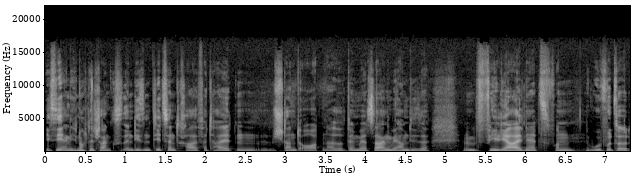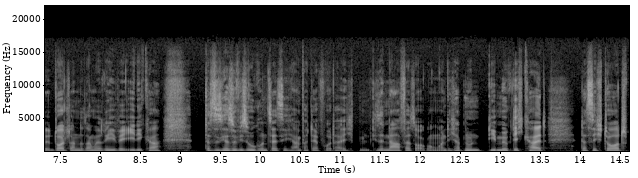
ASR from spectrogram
Ich sehe eigentlich noch eine Chance in diesen dezentral verteilten Standorten. Also wenn wir jetzt sagen, wir haben diese ähm, Filialnetz von Woolfoods in Deutschland, sagen wir Rewe, Edeka, das ist ja sowieso grundsätzlich einfach der Vorteil, ich, diese Nahversorgung. Und ich habe nun die Möglichkeit, dass ich dort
